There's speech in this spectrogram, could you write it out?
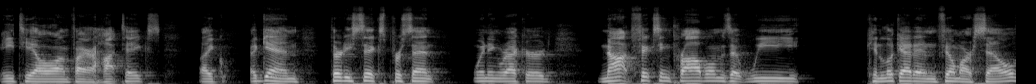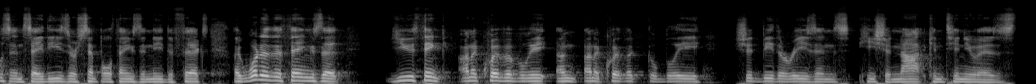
ATL on fire hot takes. Like, again, 36% winning record, not fixing problems that we can look at and film ourselves and say these are simple things that need to fix. Like, what are the things that you think unequivocally, un- unequivocally should be the reasons he should not continue as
